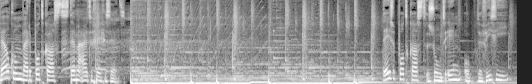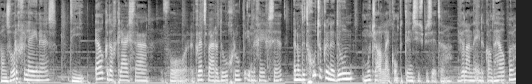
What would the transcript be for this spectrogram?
Welkom bij de podcast Stemmen uit de GGZ. Deze podcast zoomt in op de visie van zorgverleners die elke dag klaarstaan voor een kwetsbare doelgroep in de GGZ. En om dit goed te kunnen doen, moet je allerlei competenties bezitten. Je wil aan de ene kant helpen,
